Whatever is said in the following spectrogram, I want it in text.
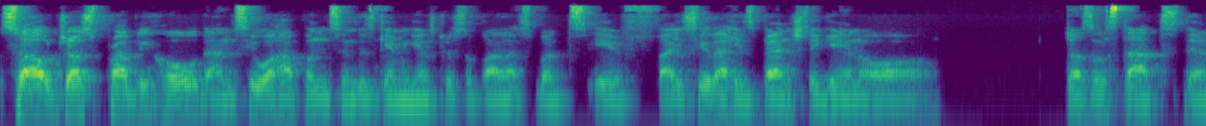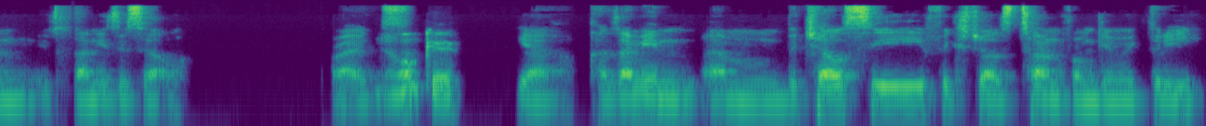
so I'll just probably hold and see what happens in this game against Crystal Palace. But if I see that he's benched again or doesn't start, then it's an easy sell, right? Okay. Yeah, because I mean, um, the Chelsea fixtures turn from game week three.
